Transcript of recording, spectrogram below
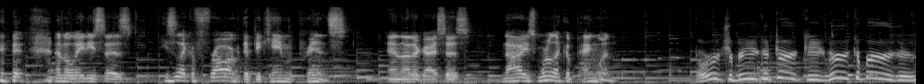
and a lady says, he's like a frog that became a prince. And the other guy says, nah, he's more like a penguin. Aren't you being a turkey? Make a burger.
